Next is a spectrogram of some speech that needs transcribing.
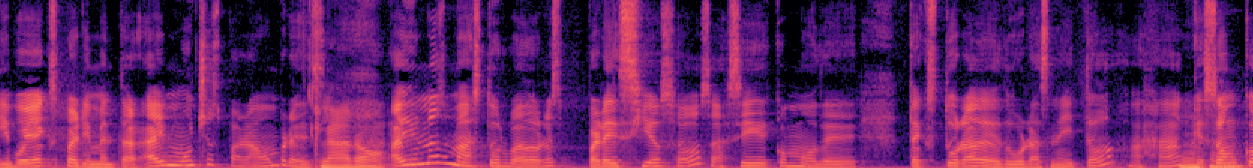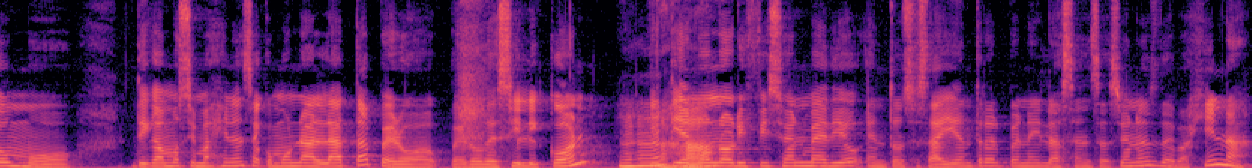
y voy a experimentar. Hay muchos para hombres. Claro. Hay unos masturbadores preciosos, así como de textura de duraznito, ajá, que son como, digamos, imagínense como una lata, pero, pero de silicón, y tiene un orificio en medio, entonces ahí entra el pene y las sensaciones de vagina.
